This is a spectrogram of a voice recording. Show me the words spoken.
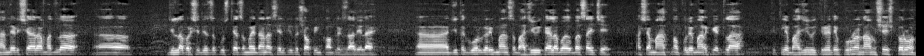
नांदेड शहरामधलं जिल्हा परिषदेचं कुस्त्याचं मैदान असेल तिथं शॉपिंग कॉम्प्लेक्स झालेलं आहे. जिथं गोरगरीब माणसं भाजी विकायला ब बसायचे अशा महात्मा फुले मार्केटला तिथले भाजी विक्रेते पूर्ण नामशेष करून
